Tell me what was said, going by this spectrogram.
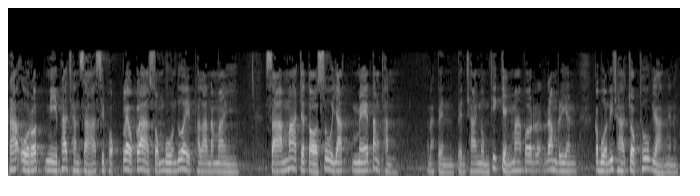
พระโอรสมีพระชันษาสิบหกแกล้วกล้าสมบูรณ์ด้วยพลานามัย สามารถจะต่อสู้ยักษ์แม้ตั้งพันนะเป็นเป็นชายหนุ่มที่เก่งมากเพราะร่ำเรียนกระบวนวิชาจบทุกอย่างเนี่ยนะ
